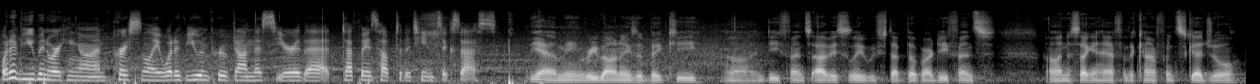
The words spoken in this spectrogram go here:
What have you been working on personally? What have you improved on this year that definitely has helped to the team's success? Yeah, I mean, rebounding is a big key. Uh, in defense, obviously, we've stepped up our defense uh, in the second half of the conference schedule.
